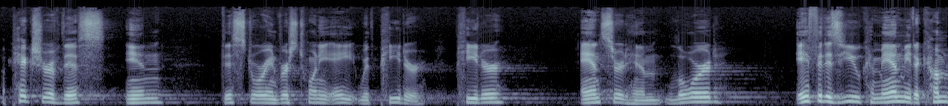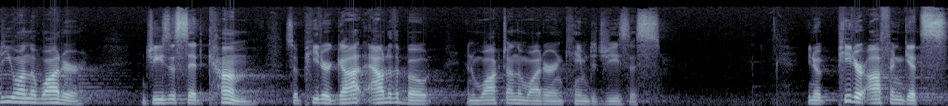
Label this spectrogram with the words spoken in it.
a picture of this in this story in verse 28 with Peter. Peter answered him, Lord, if it is you, command me to come to you on the water. Jesus said, Come. So Peter got out of the boat and walked on the water and came to Jesus. You know, Peter often gets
